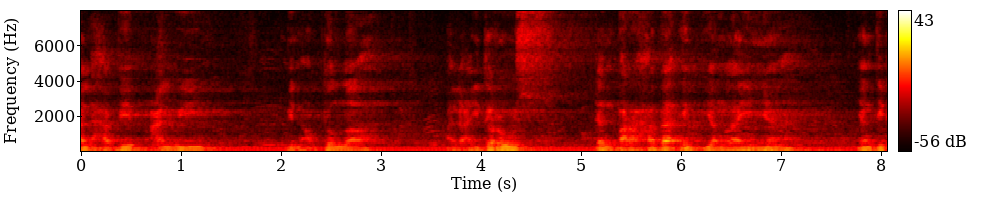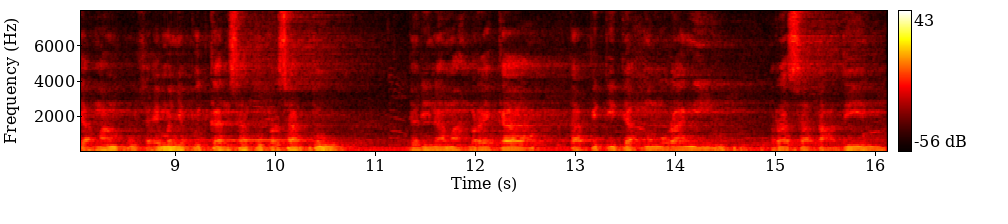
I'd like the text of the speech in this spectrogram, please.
Al-Habib Alwi bin Abdullah Al-Idrus dan para habaib yang lainnya yang tidak mampu saya menyebutkan satu persatu dari nama mereka tapi tidak mengurangi rasa takdim,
